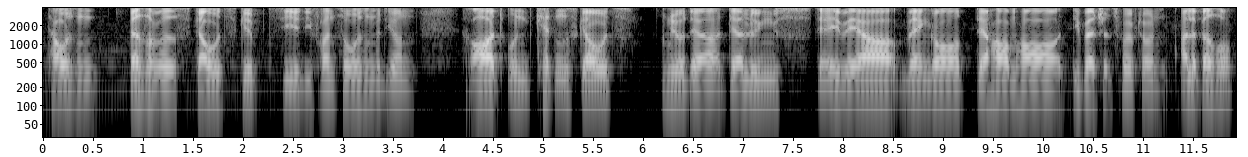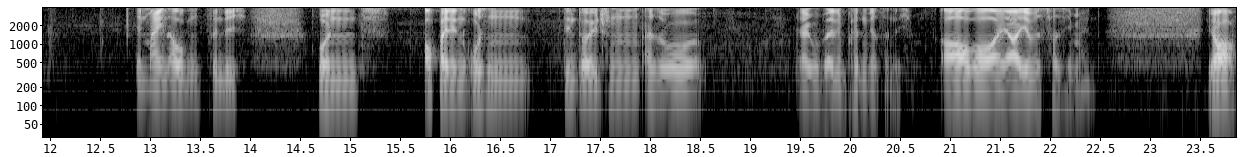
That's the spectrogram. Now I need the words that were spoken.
1000 bessere Scouts gibt, siehe die Franzosen mit ihren Rad- und Ketten-Scouts. Hier der, der Lynx, der EBR, Vanguard, der HMH, die Badge 12 Tonnen, alle besser. In meinen Augen, finde ich. Und auch bei den Russen den Deutschen, also, ja gut, bei den Briten jetzt nicht. Aber ja, ihr wisst, was ich meine. Ja.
